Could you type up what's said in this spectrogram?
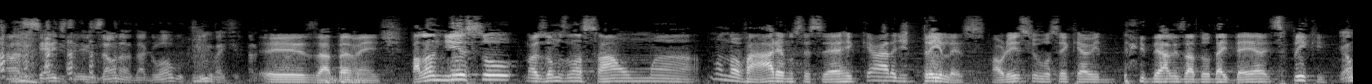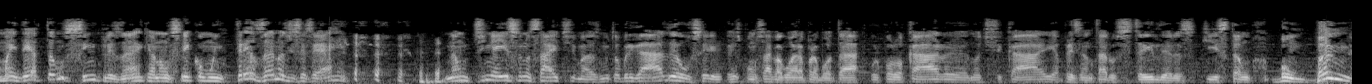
Aquela, série de televisão da, da Globo, quem vai ficar com? Exatamente. Falando nisso, nós vamos lançar uma, uma nova área no CCR, que é a área de trailers. Maurício, você que é o ide- idealizador da ideia, explique. É uma ideia tão simples, né? Que eu não sei como em três anos de CCR não tinha isso no site, mas muito obrigado. Eu serei responsável agora para botar, por colocar, eh, notificar e apresentar os trailers que estão bombando,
